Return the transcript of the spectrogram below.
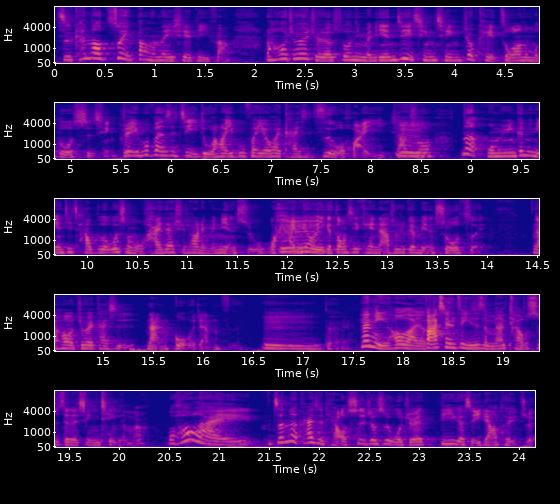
只看到最棒的那些地方，然后就会觉得说你们年纪轻轻就可以做到那么多事情，觉得一部分是嫉妒，然后一部分又会开始自我怀疑，想说、嗯、那我明明跟你年纪差不多，为什么我还在学校里面念书，我还没有一个东西可以拿出去跟别人说嘴？嗯然后就会开始难过，这样子。嗯，对。那你后来有发现自己是怎么样调试这个心情的吗？我后来真的开始调试，就是我觉得第一个是一定要退追。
